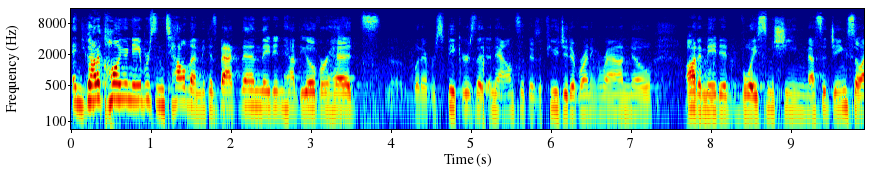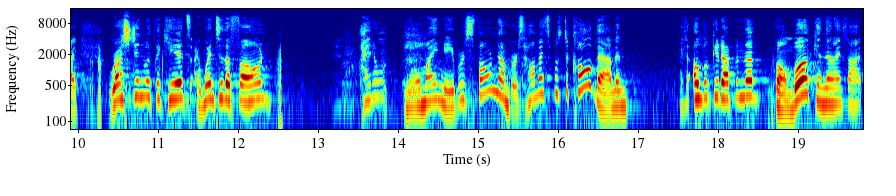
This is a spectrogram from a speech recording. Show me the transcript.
And you got to call your neighbors and tell them, because back then they didn't have the overheads, whatever speakers that announce that there's a fugitive running around, no automated voice machine messaging. So I rushed in with the kids. I went to the phone. I don't know my neighbor's phone numbers. How am I supposed to call them? And I thought, I'll look it up in the phone book. And then I thought,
